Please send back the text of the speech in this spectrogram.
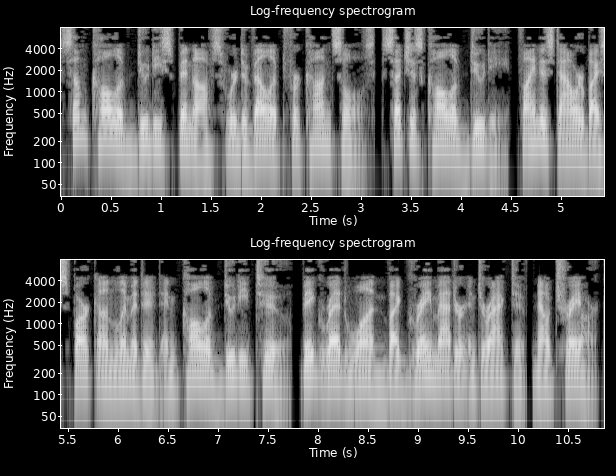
Some Call of Duty spin-offs were developed for consoles, such as Call of Duty, Finest Hour by Spark Unlimited and Call of Duty 2, Big Red 1 by Grey Matter Interactive now Treyarch.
